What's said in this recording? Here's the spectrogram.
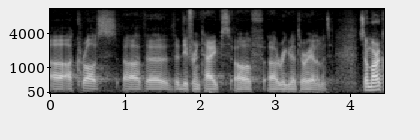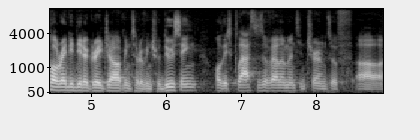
uh, across uh, the, the different types of uh, regulatory elements. So Mark already did a great job in sort of introducing all these classes of elements in terms of uh,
